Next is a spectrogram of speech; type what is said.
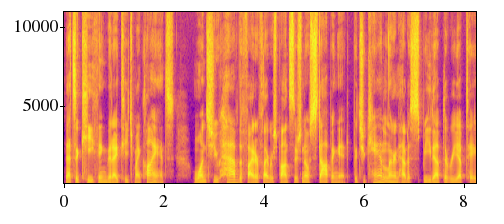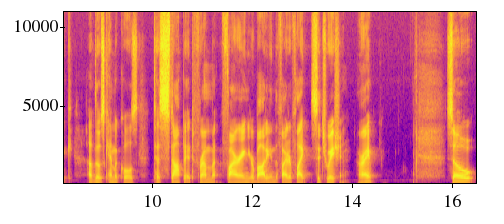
That's a key thing that I teach my clients. Once you have the fight or flight response, there's no stopping it, but you can learn how to speed up the reuptake of those chemicals to stop it from firing your body in the fight or flight situation. All right. So,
